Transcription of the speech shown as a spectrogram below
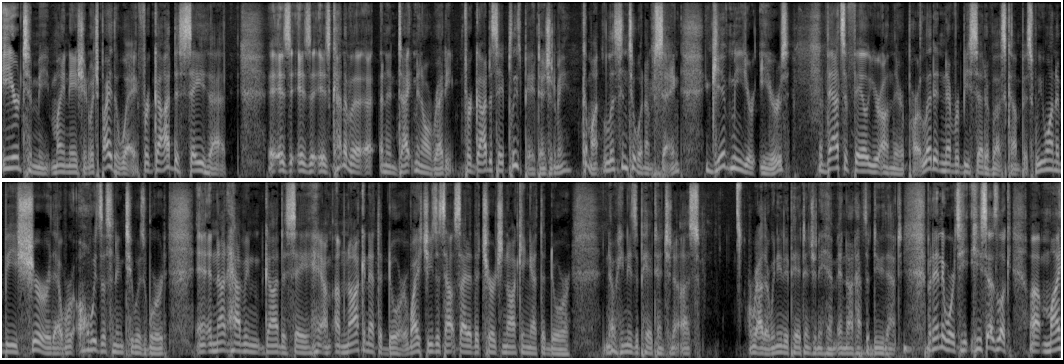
ear to me, my nation. Which, by the way, for God to say that is is is kind of a, an indictment already. For God to say, "Please pay attention to me. Come on, listen to what I'm saying. Give me your ears." That's a failure on their part. Let it never be said of us, Compass. We want to be sure that we're always listening to His word and, not having God to say, "Hey, I'm, I'm knocking at the door." Why is Jesus outside of the church knocking at the door? No, He needs to pay attention to us. Rather, we need to pay attention to him and not have to do that. But in other words, he, he says, Look, uh, my,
